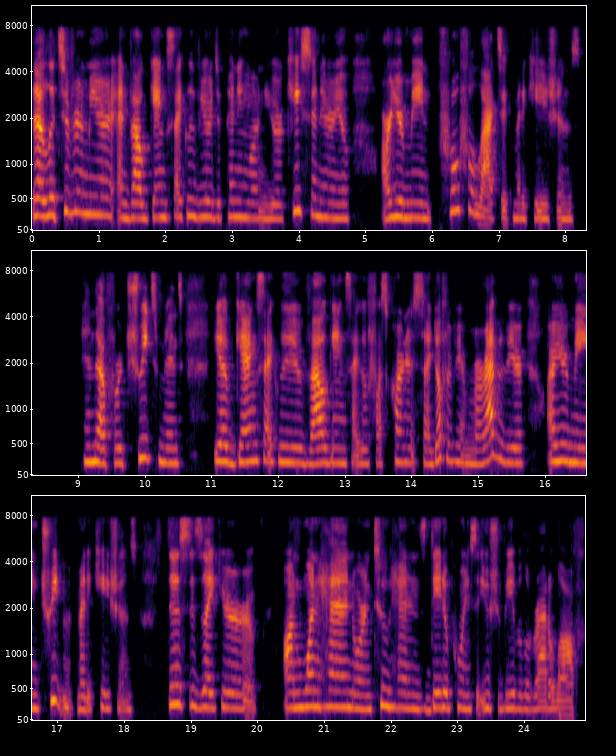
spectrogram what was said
That letermovir and valganciclovir, depending on your case scenario, are your main prophylactic medications and that for treatment, you have ganciclovir, valganciclovir, foscarnet, cidofovir, maribavir are your main treatment medications. This is like your on one hand or in two hands data points that you should be able to rattle off.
